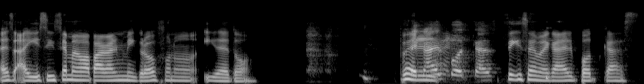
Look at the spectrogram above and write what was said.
Es, ahí sí se me va a apagar el micrófono y de todo. Pero, se cae el podcast. Sí, se me cae el podcast.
